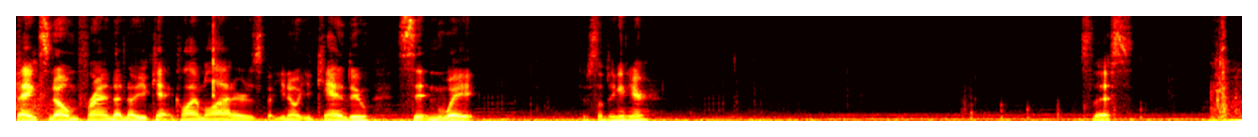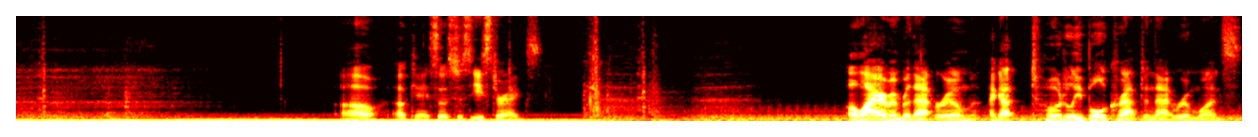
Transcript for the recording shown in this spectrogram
Thanks, gnome friend. I know you can't climb ladders, but you know what you can do? Sit and wait. There's something in here? What's this? Oh, okay, so it's just Easter eggs. Oh, I remember that room. I got totally bullcrapped in that room once.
